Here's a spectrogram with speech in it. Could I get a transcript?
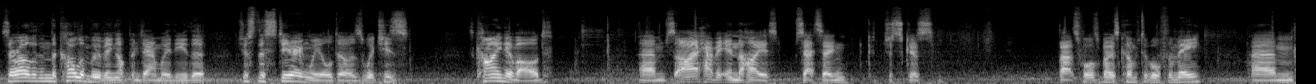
So rather than the column moving up and down with you, the just the steering wheel does, which is kind of odd. Um, so I have it in the highest setting, just because that's what's most comfortable for me. Um,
